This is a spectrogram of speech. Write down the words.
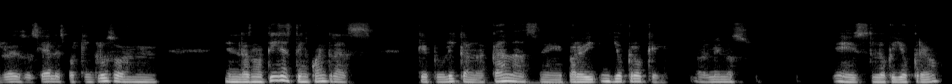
redes sociales, porque incluso en, en, las noticias te encuentras que publican macanas, eh, para, yo creo que, al menos es lo que yo creo,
